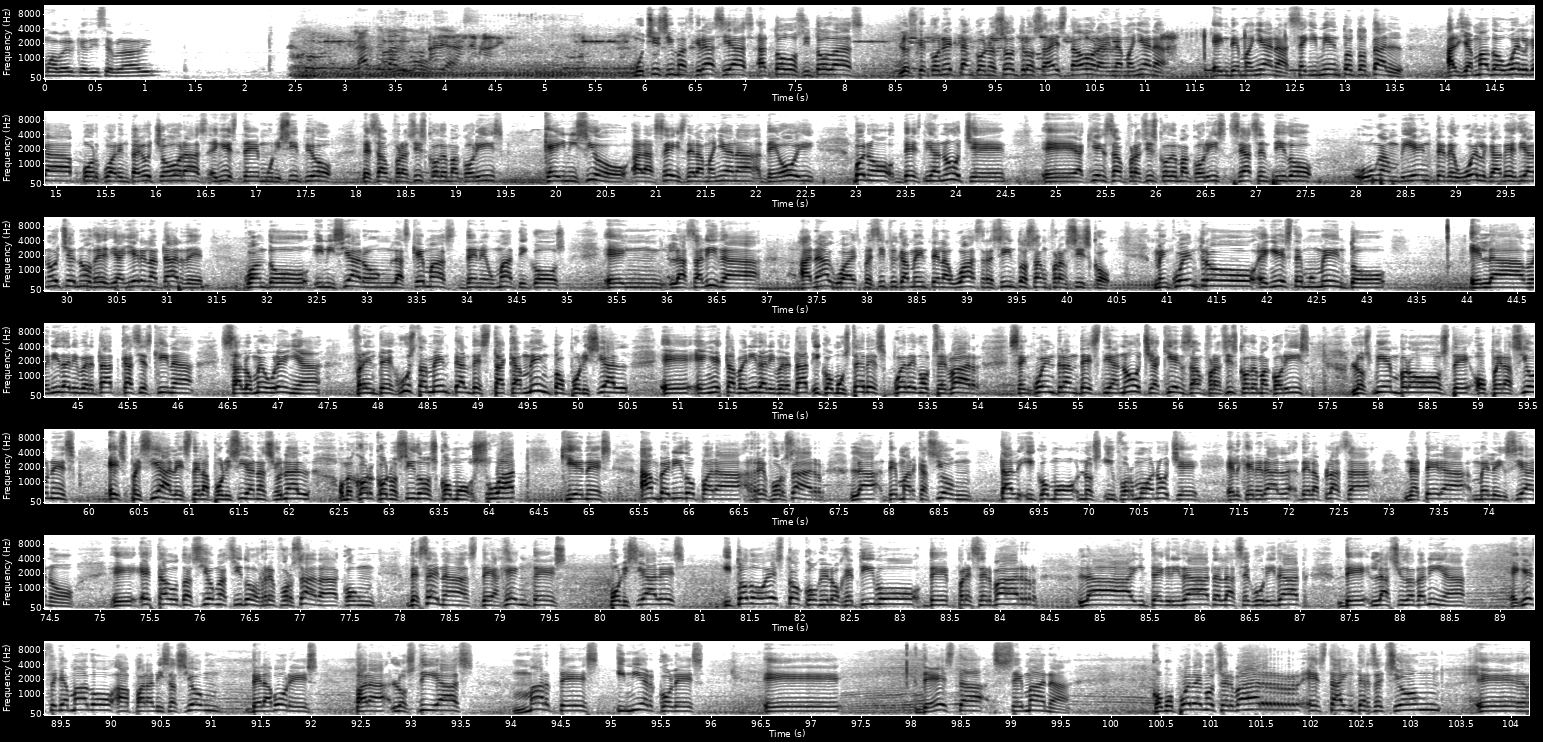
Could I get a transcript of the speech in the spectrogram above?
Vamos a ver qué dice Vladi. Adelante, Vladi. Muchísimas gracias a todos y todas los que conectan con nosotros a esta hora en la mañana, en de mañana, seguimiento total al llamado a huelga por 48 horas en este municipio de San Francisco de Macorís que inició a las 6 de la mañana de hoy. Bueno, desde anoche eh, aquí en San Francisco de Macorís se ha sentido un ambiente de huelga desde anoche, no, desde ayer en la tarde, cuando iniciaron las quemas de neumáticos en la salida a Nagua, específicamente en la UAS Recinto San Francisco. Me encuentro en este momento en la Avenida Libertad, casi esquina Salomé Ureña, frente justamente al destacamento policial eh, en esta Avenida Libertad y como ustedes pueden observar, se encuentran desde anoche aquí en San Francisco de Macorís los miembros de operaciones especiales de la Policía Nacional, o mejor conocidos como SWAT, quienes han venido para reforzar la demarcación tal y como nos informó anoche el general de la Plaza Natera Melenciano. Eh, esta dotación ha sido reforzada con decenas de agentes policiales y todo esto con el objetivo de preservar la integridad, la seguridad de la ciudadanía en este llamado a paralización de labores para los días martes y miércoles eh, de esta semana. Como pueden observar, esta intersección eh,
